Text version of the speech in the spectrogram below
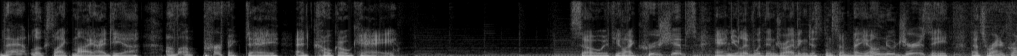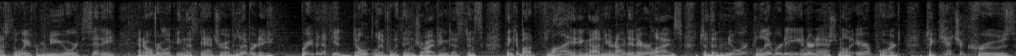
That looks like my idea of a perfect day at Coco Cay. So, if you like cruise ships and you live within driving distance of Bayonne, New Jersey, that's right across the way from New York City and overlooking the Statue of Liberty, or even if you don't live within driving distance, think about flying on United Airlines to the Newark Liberty International Airport to catch a cruise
